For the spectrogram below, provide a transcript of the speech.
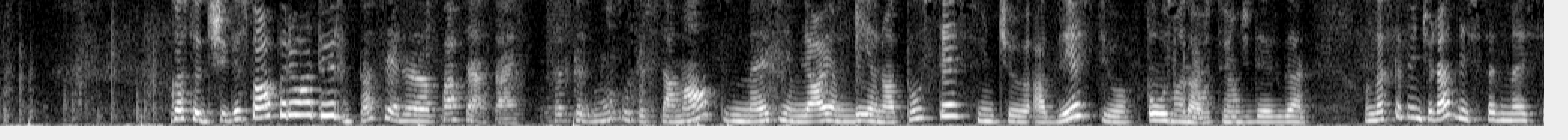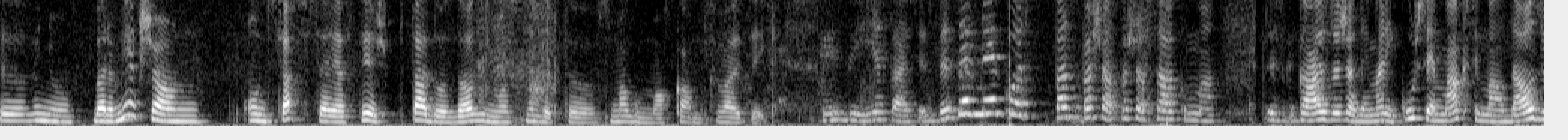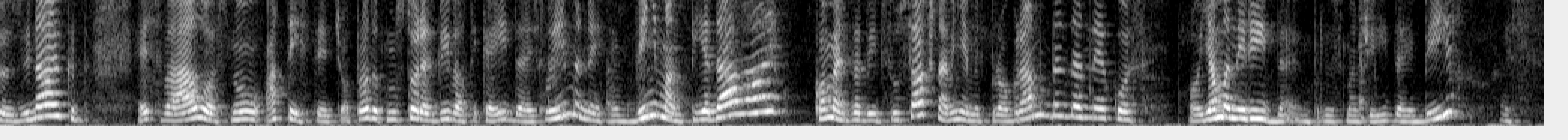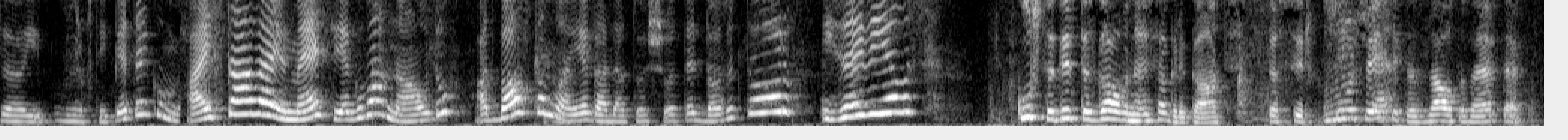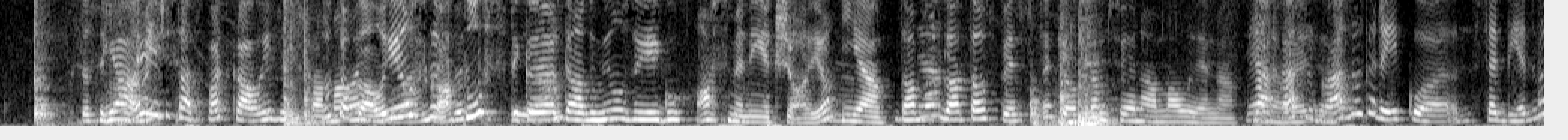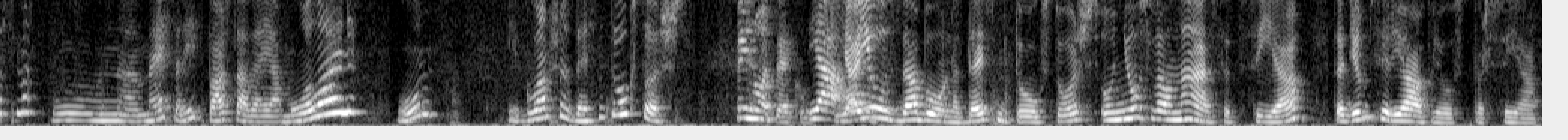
Kas tad šis pārparāts ir? Tas ir uh, pasētājs. Tad, kad muslis ir samalts, mēs viņam ļaujam dienu atpūsties, viņš uh, atdziest, jo uzkārst viņš diezgan. Un tad, kad viņš ir atdzists, tad mēs uh, viņu varam iekšā un, un safisējās tieši tādos daudzumos, nu, bet smagumā, kā mums vajadzīgs ka es biju iestājusies bezdarbniekos pat pašā, pašā sākumā. Es gāju uz dažādiem arī kursiem, maksimāli daudz, jo zināju, ka es vēlos nu, attīstīt šo produktu. Mums toreiz bija vēl tikai idejas līmenī. Viņi man piedāvāja komercdarbības uzsākšanai, viņiem ir programma bezdarbniekos. Ja man ir ideja, un, protams, man šī ideja bija, Es uh, uzrakstīju pieteikumu, aizstāvēju, un mēs ieguvām naudu atbalstam, lai iegādātos šo dozatoru, izaivielas, Kurš tad ir tas galvenais agregāts? Tas ir nu, šis ir tas zelta vērtē. Tas ir Jā, viņš ir tāds pats kā līdzīgs kā nu, tā kā liels katls, tikai jā. ar tādu milzīgu asmeni iekšā. Ja? Jā, tā man gatavs 15 kg vienā malienā. Jā, katru reizi. gadu rīko sebi iedvesma, un mēs arī pārstāvējām olaini un ieguvām šos 10 tūkstošus bija noteikums. Jā, ja jūs dabūnat desmit tūkstošus un jūs vēl neesat sijā, tad jums ir jākļūst par sijā.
